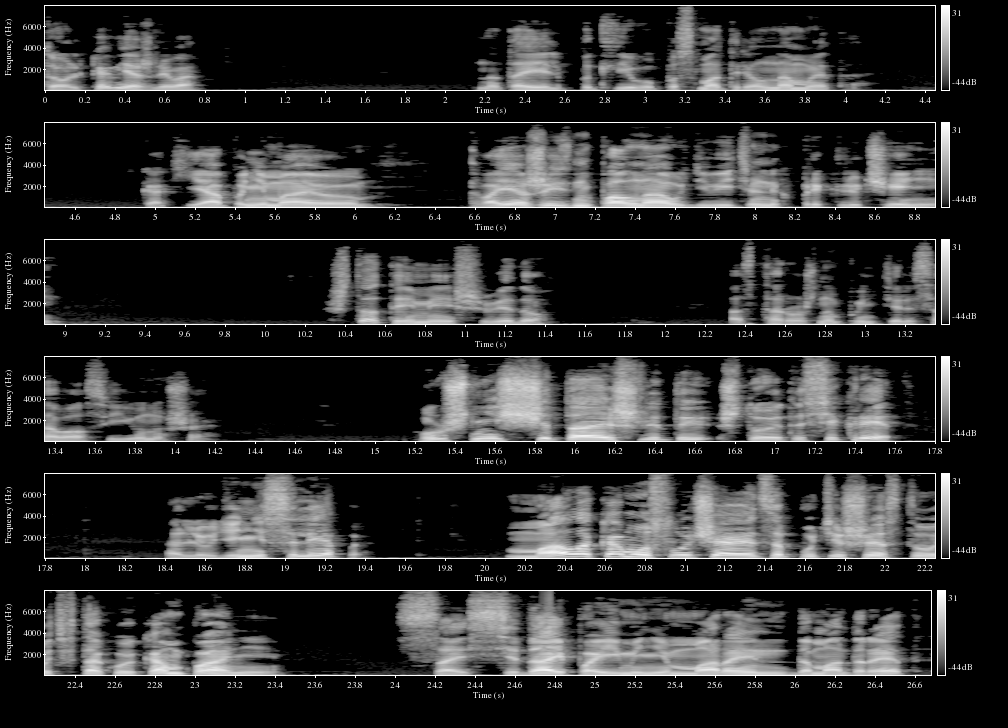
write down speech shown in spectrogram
Только вежливо. Натаэль пытливо посмотрел на Мэтта. Как я понимаю, твоя жизнь полна удивительных приключений. Что ты имеешь в виду? Осторожно поинтересовался юноша. Уж не считаешь ли ты, что это секрет? Люди не слепы. Мало кому случается путешествовать в такой компании. С Седай по имени Морейн де Мадрет,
